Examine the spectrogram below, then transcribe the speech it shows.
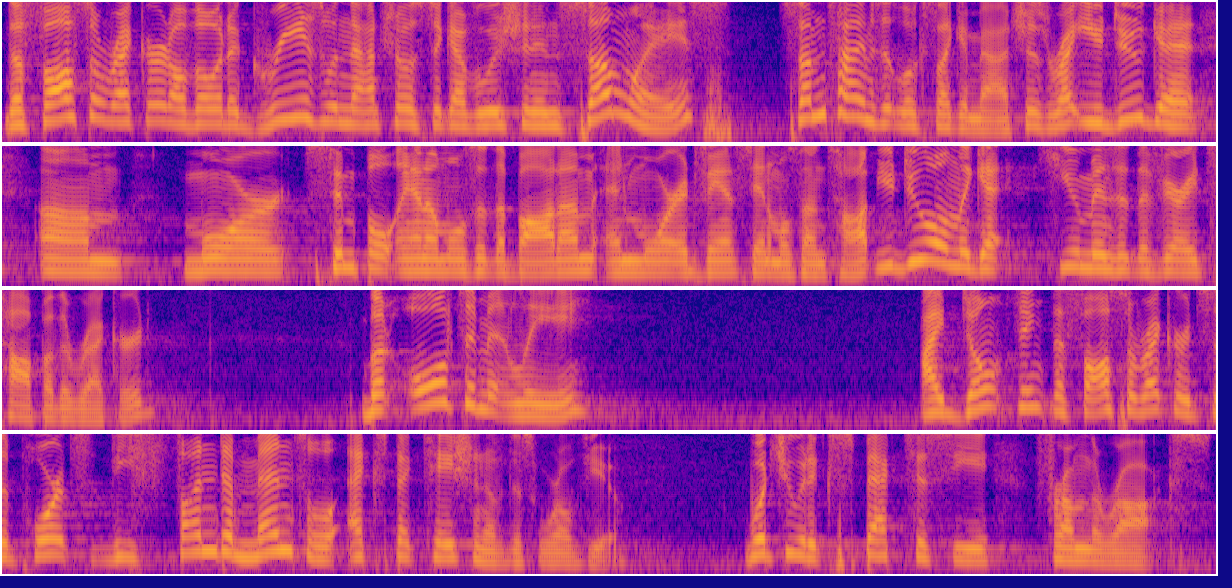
The fossil record, although it agrees with naturalistic evolution in some ways, sometimes it looks like it matches, right? You do get um, more simple animals at the bottom and more advanced animals on top. You do only get humans at the very top of the record. But ultimately, I don't think the fossil record supports the fundamental expectation of this worldview, what you would expect to see from the rocks.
